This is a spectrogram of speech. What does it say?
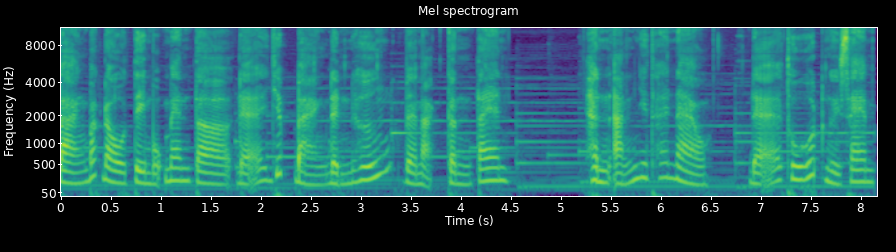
bạn bắt đầu tìm một mentor để giúp bạn định hướng về mặt content, hình ảnh như thế nào để thu hút người xem.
